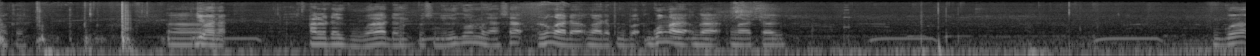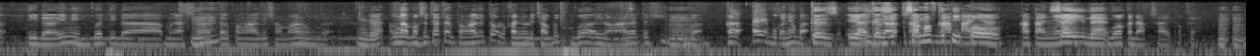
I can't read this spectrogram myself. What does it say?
Oke. Eh, gimana kalau dari gua dari gua sendiri gua merasa lu nggak ada nggak ada perubahan. Gua nggak nggak nggak ter gua tidak ini gua tidak merasa Hmm? terpengaruh sama lu nggak. Enggak nggak maksudnya terpengaruh tuh kan lu cabut gua hilang arah terus Hmm. nyoba. Ke eh bukan nyoba. Cause ya Ke cause some of the Katanya- people katanya say that. gua ke dark side oke. Mm-mm,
